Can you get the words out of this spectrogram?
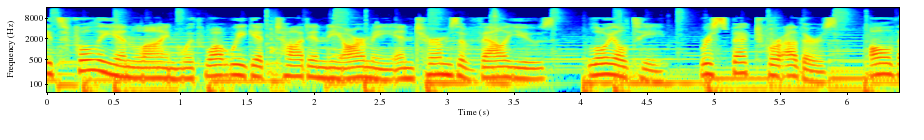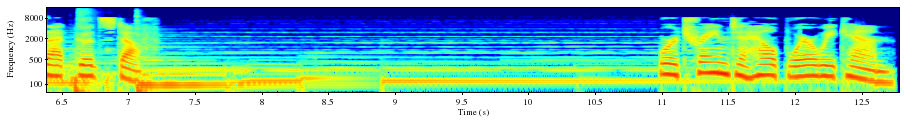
It's fully in line with what we get taught in the Army in terms of values, loyalty, respect for others, all that good stuff. We're trained to help where we can.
